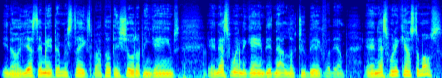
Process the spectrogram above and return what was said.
You know, yes, they made their mistakes, but I thought they showed up in games, and that's when the game did not look too big for them, and that's when it counts the most.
